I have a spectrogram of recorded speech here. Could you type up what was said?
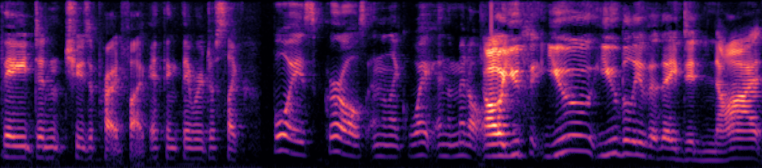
they didn't choose a pride flag. I think they were just like boys, girls, and then like white in the middle. Oh, you th- you you believe that they did not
